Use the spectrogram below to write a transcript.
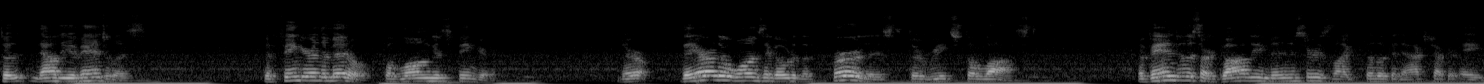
So now the evangelists. The finger in the middle, the longest finger. They're, they are the ones that go to the furthest to reach the lost. Evangelists are godly ministers like Philip in Acts chapter 8.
